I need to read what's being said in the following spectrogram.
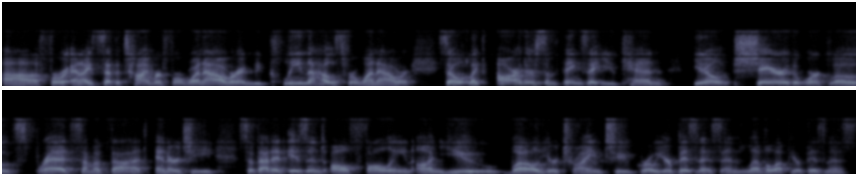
uh, for, and I set the timer for one hour and we'd clean the house for one hour. So like, are there some things that you can you know, share the workload, spread some of that energy so that it isn't all falling on you while you're trying to grow your business and level up your business.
